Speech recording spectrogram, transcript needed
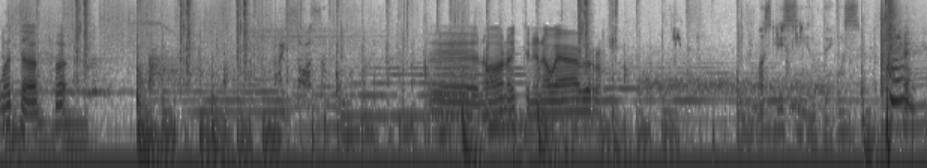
What the fuck? Eh, no, no viste ni una weá, perro. I must be seeing things.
